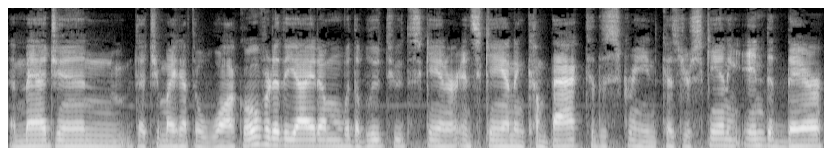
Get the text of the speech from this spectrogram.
imagine that you might have to walk over to the item with a Bluetooth scanner and scan and come back to the screen because you're scanning into their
